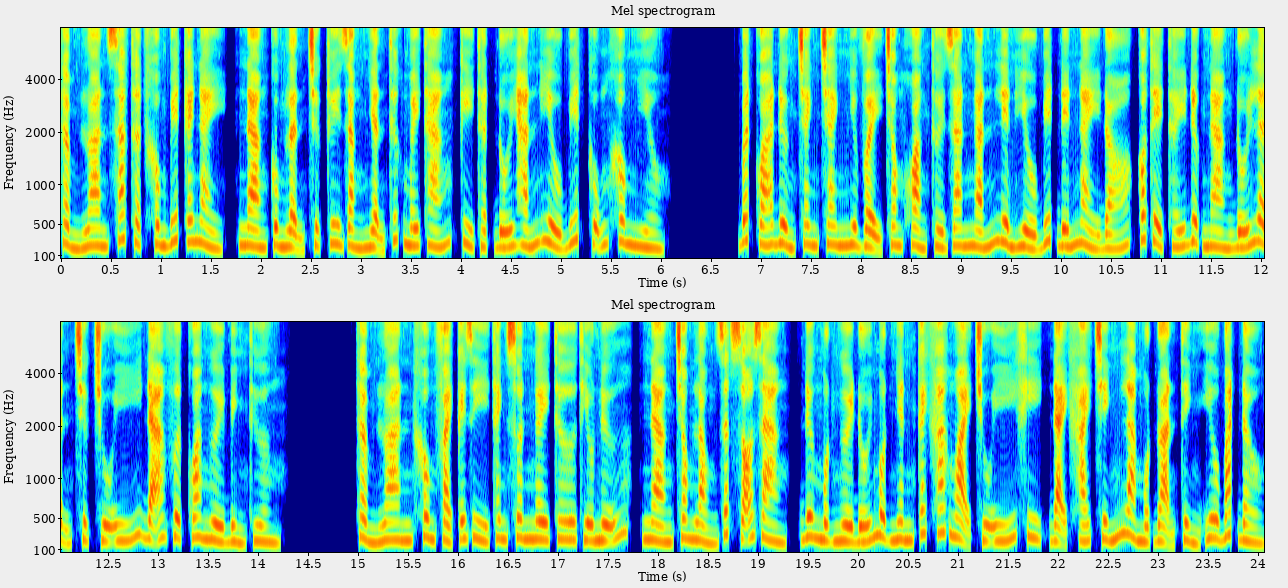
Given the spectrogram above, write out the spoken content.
Thẩm loan xác thật không biết cái này, nàng cùng lận trực tuy rằng nhận thức mấy tháng, kỳ thật đối hắn hiểu biết cũng không nhiều. Bất quá đường tranh tranh như vậy trong khoảng thời gian ngắn liền hiểu biết đến này đó, có thể thấy được nàng đối lận trực chú ý đã vượt qua người bình thường. Thẩm Loan không phải cái gì thanh xuân ngây thơ thiếu nữ, nàng trong lòng rất rõ ràng, đương một người đối một nhân cách khác ngoại chú ý khi đại khái chính là một đoạn tình yêu bắt đầu.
